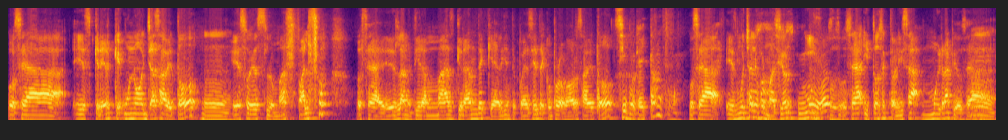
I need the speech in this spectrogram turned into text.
O sea, es creer que uno ya sabe todo. Mm. Eso es lo más falso. O sea, es la mentira más grande que alguien te puede decir de que un programador sabe todo. Sí, porque hay tanto. O sea, es mucha la información muy y, o, o sea, y todo se actualiza muy rápido. O sea,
